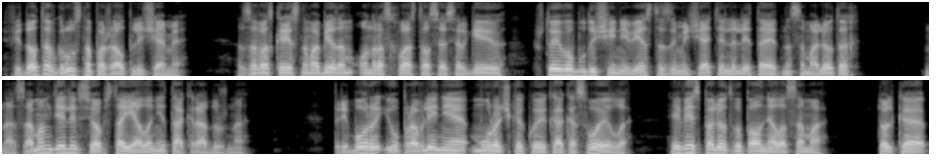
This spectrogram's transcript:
Федотов грустно пожал плечами. За воскресным обедом он расхвастался Сергею, что его будущая невеста замечательно летает на самолетах, на самом деле все обстояло не так радужно. Приборы и управление Мурочка кое-как освоила, и весь полет выполняла сама. Только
